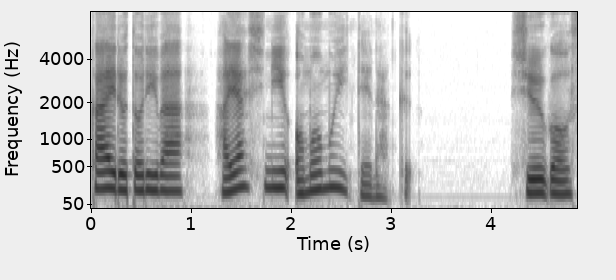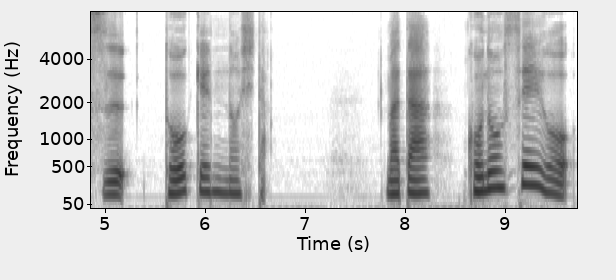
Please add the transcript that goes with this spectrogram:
帰る鳥は林に赴いて鳴く。集合す刀剣の下。またこの生を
